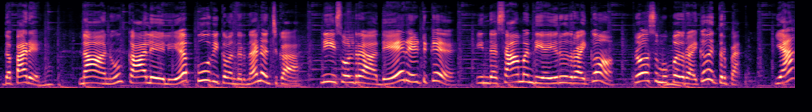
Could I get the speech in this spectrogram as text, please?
இந்த பாரு. நானும் காலையிலேயே பூ விற்க வந்திருந்தேன்னு வச்சுக்கா. நீ சொல்ற அதே ரேட்டுக்கு இந்த சாமந்திய இருபது ரூபாய்க்கும் ரோஸ் முப்பது ரூபாய்க்கும் வித்திருப்பேன். ஏன்?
